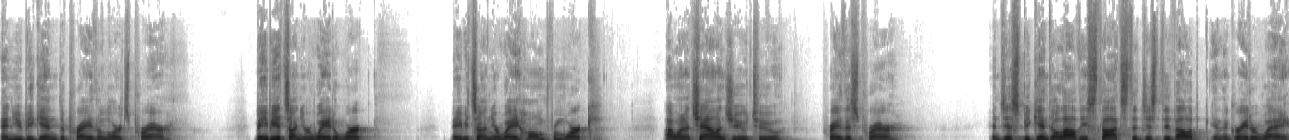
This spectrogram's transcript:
and you begin to pray the Lord's Prayer. Maybe it's on your way to work. Maybe it's on your way home from work. I want to challenge you to pray this prayer and just begin to allow these thoughts to just develop in a greater way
